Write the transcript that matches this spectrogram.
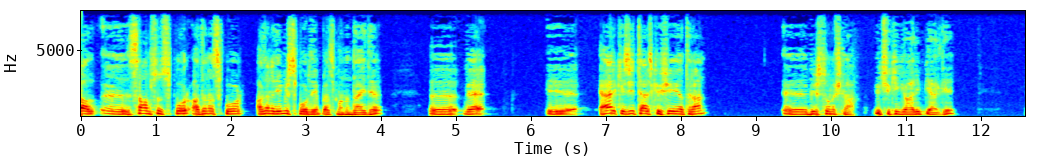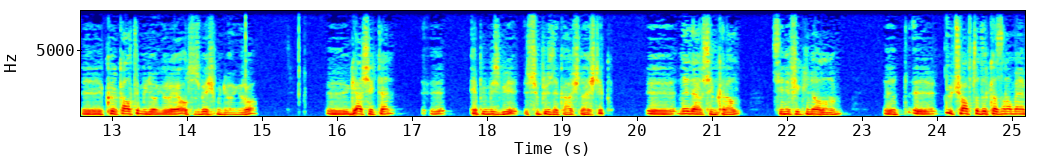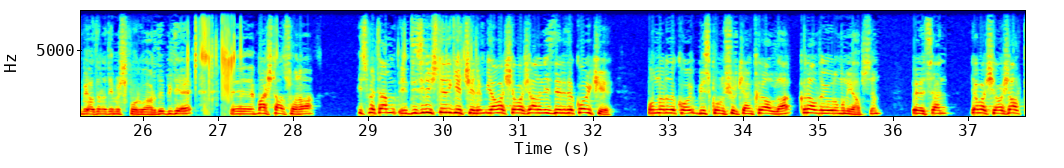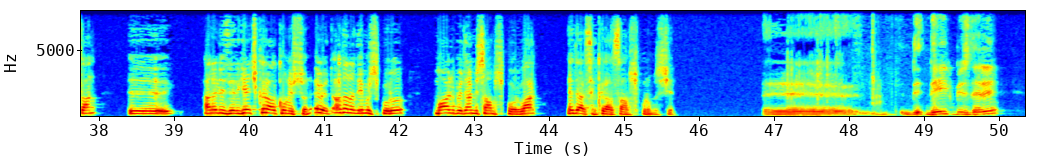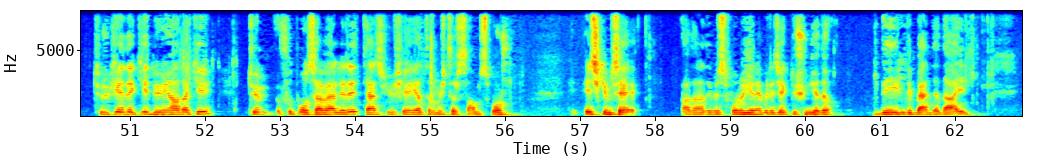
e, Samsun Spor, Adana Spor, Adana Demirspor deplasmanındaydı. E, ve e, herkesi ters köşeye yatıran e, bir sonuçla 3-2 galip geldi. E, 46 milyon euroya 35 milyon euro. E, gerçekten e, hepimiz bir sürprizle karşılaştık. E, ne dersin kral? Senin fikrini alalım. 3 haftadır kazanamayan bir Adana Demirspor vardı. Bir de e, maçtan sonra İsmet'em e, dizilişleri geçelim. Yavaş yavaş analizleri de koy ki onları da koy biz konuşurken kralla. Kral da yorumunu yapsın. Evet sen yavaş yavaş alttan e, analizleri geç kral konuşsun. Evet Adana Demirspor'u mağlup eden bir Samspor var. Ne dersin kral Samspor'umuz için? Ee, de- değil bizleri Türkiye'deki dünyadaki tüm futbol severleri ters köşeye yatırmıştır Samspor. Hiç kimse Adana Demirspor'u yenebilecek düşüncede değildi. Ben de dahil.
